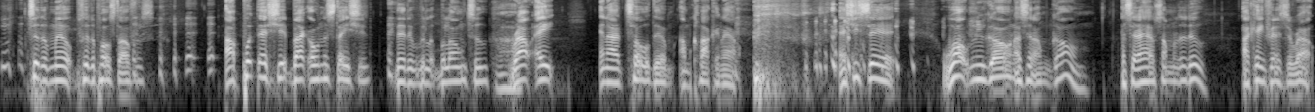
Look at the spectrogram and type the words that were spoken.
Grove to the mail to the post office. I put that shit back on the station that it belonged to, uh-huh. Route 8, and I told them I'm clocking out. and she said, Walton, you gone? I said, I'm gone. I said, I have something to do. I can't finish the route.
